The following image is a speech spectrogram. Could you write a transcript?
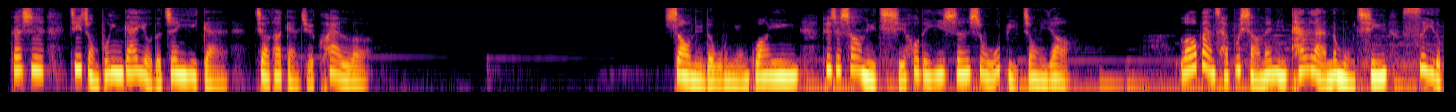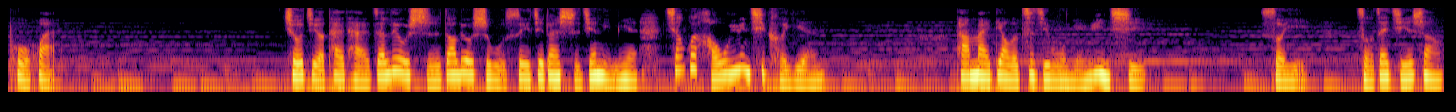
但是这种不应该有的正义感叫他感觉快乐。少女的五年光阴对这少女其后的一生是无比重要，老板才不想那名贪婪的母亲肆意的破坏。丘吉尔太太在六十到六十五岁这段时间里面将会毫无运气可言。她卖掉了自己五年运气，所以走在街上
